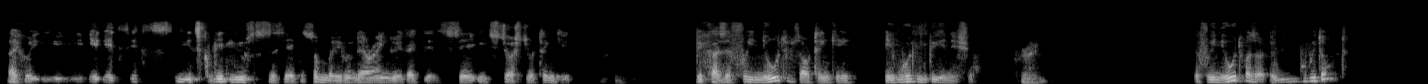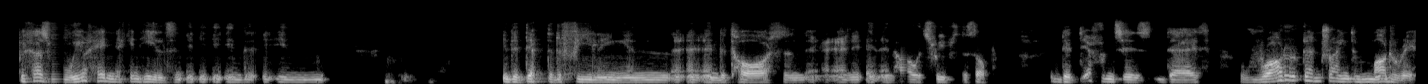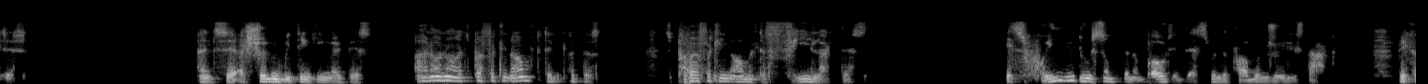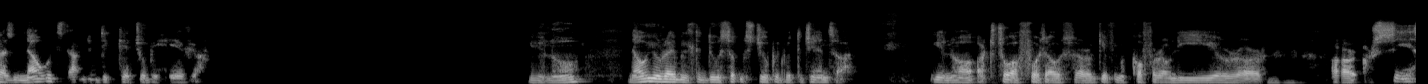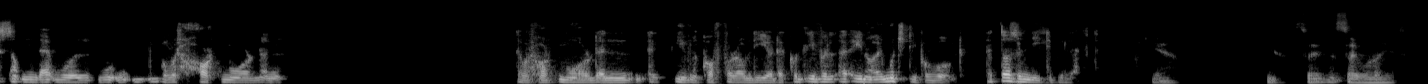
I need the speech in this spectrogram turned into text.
like it's it's it's completely useless to say to somebody when they're angry, like they say it's just your thinking. Because if we knew it was our thinking, it wouldn't be an issue. Right. If we knew it was, but we don't, because we're head, neck, and heels in, in, in the in in the depth of the feeling and and, and the thought and, and and and how it sweeps us up. The difference is that rather than trying to moderate it and say I shouldn't be thinking like this, I don't know. It's perfectly normal to think like this. It's perfectly normal to feel like this. It's when you do something about it that's when the problems really start because now it's starting to dictate your behavior. You know, now you're able to do something stupid with the chainsaw, you know, or throw a foot out, or give him a cuff around the ear, or mm-hmm. or, or say something that would would hurt more than that would hurt more than uh, even a cuff around the ear that could leave a uh, you know a much deeper wound that doesn't need to be left. Yeah, yeah. So that's so wise.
